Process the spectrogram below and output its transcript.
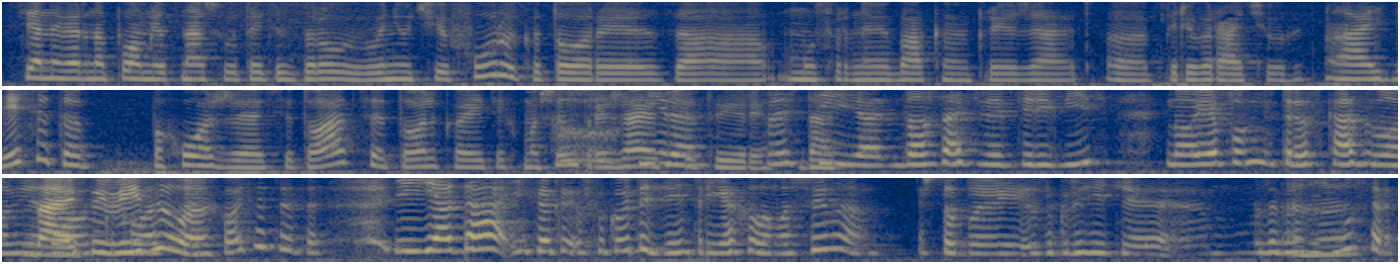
все, наверное, помнят наши вот эти здоровые вонючие фуры, которые за мусорными баками приезжают, э, переворачивают. А здесь это похожая ситуация, только этих машин проезжает четыре. Прости, да. я должна тебя перебить, но я помню, ты рассказывала мне, да, да и ты видела? происходит это. И я, да, и как, в какой-то день приехала машина, чтобы загрузить, э, загрузить ага. мусор,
